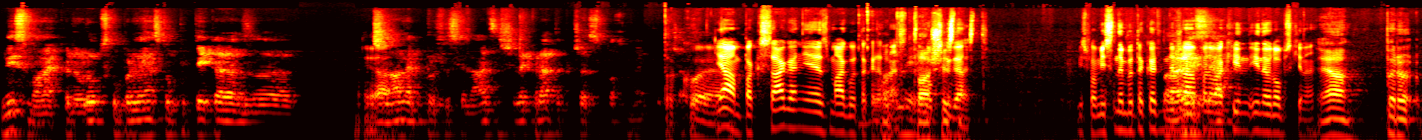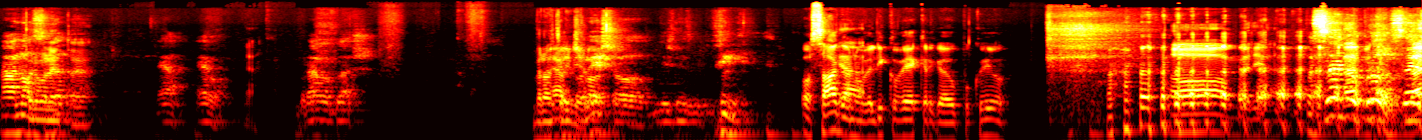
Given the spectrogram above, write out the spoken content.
Nismo, ne? ker Evropsko prvenstvo poteka za Ja, člane profesionalce šele kratek čas. ne tako je. ja, ampak Sagan je zmagal takrat. Od ne. 2016. Mislim, pa mislim, da je bil takrat Pa državni ja. prvak in, in evropski. Ne? Ja, pr, A, no, prvo leto je. Ja, evo. Ja. Bravo, Blaž. Bravo, Ja, ja, Če Bravo. veš o bližnji zgodovini. O Saganu Ja. veliko ve, ker ga je upokojil. Pa vse je bilo prav, vse je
